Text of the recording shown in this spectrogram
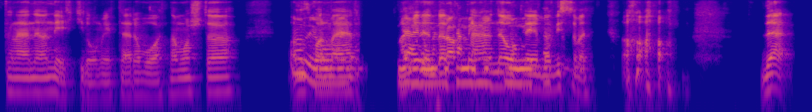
talán a négy kilométerre volt. Na most, amikor már, már mindent beraktál, neoprénbe visszament. De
